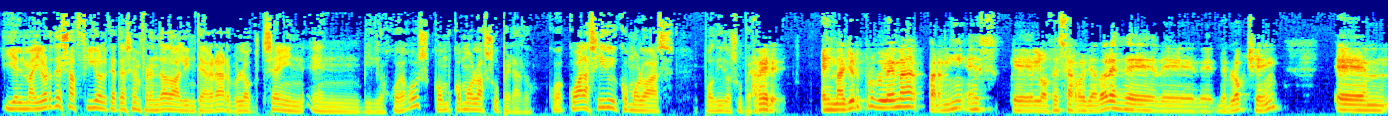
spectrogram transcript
¿Y el mayor desafío al que te has enfrentado al integrar blockchain en videojuegos? ¿Cómo, lo has superado? ¿Cuál ha sido y cómo lo has podido superar? A ver, el mayor problema para mí es que los desarrolladores de, blockchain eh,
